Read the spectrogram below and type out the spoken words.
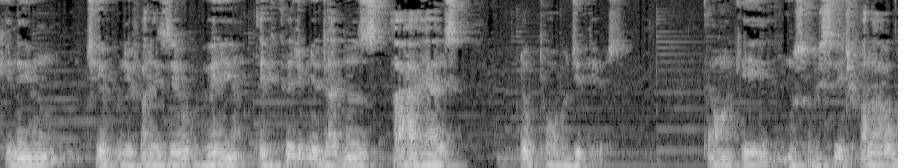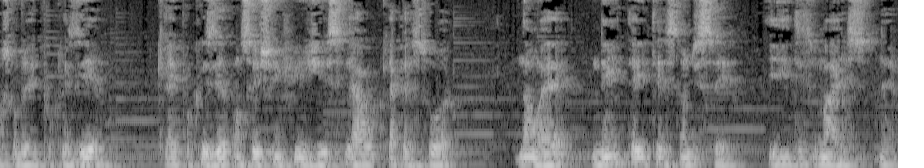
Que nenhum tipo de fariseu venha ter credibilidade nos arraiais do povo de Deus. Então, aqui no subsídio, fala algo sobre a hipocrisia, que a hipocrisia consiste em fingir-se algo que a pessoa não é nem tem intenção de ser. E diz mais, né,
